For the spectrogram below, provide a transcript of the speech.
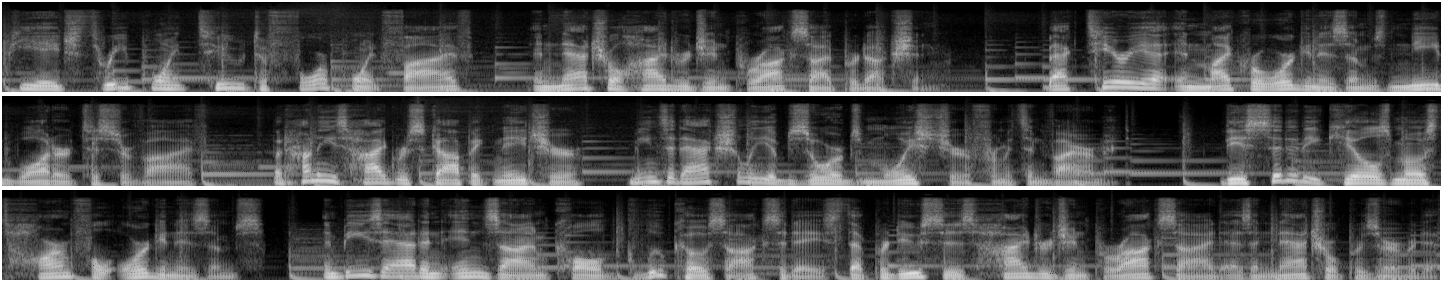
pH 3.2 to 4.5, and natural hydrogen peroxide production. Bacteria and microorganisms need water to survive, but honey's hygroscopic nature means it actually absorbs moisture from its environment. The acidity kills most harmful organisms, and bees add an enzyme called glucose oxidase that produces hydrogen peroxide as a natural preservative.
